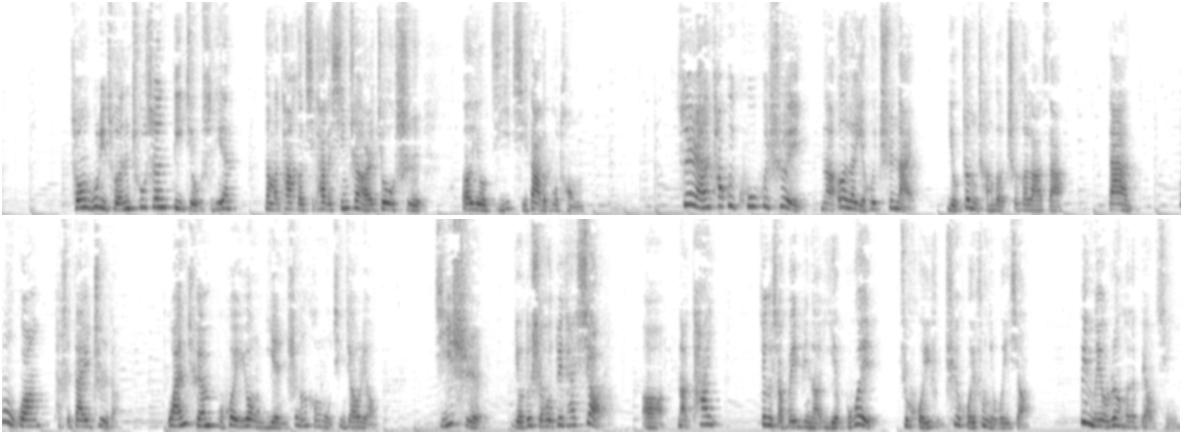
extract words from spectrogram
从吴礼纯出生第九十天，那么他和其他的新生儿就是，呃，有极其大的不同。虽然他会哭会睡，那饿了也会吃奶，有正常的吃喝拉撒。但目光他是呆滞的，完全不会用眼神和母亲交流。即使有的时候对他笑，啊，那他这个小 baby 呢，也不会去回去回复你微笑，并没有任何的表情。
